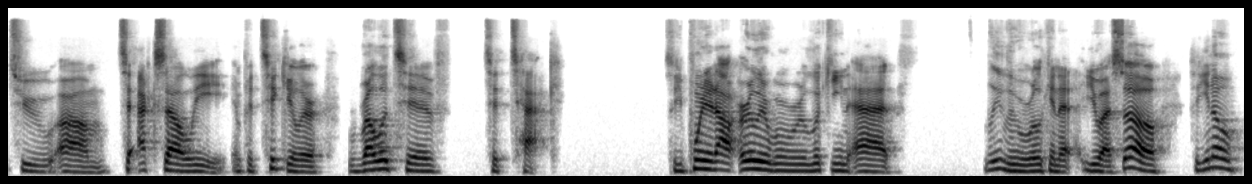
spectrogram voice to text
to um to XLE in particular relative to tech. So you pointed out earlier when we were looking at, believe we were looking at USO. So you know,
